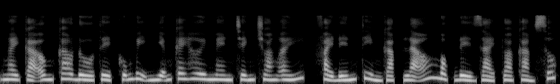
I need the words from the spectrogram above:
ngay cả ông cao đồ tề cũng bị nhiễm cái hơi men chênh choáng ấy, phải đến tìm gặp lão mộc để giải tỏa cảm xúc.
